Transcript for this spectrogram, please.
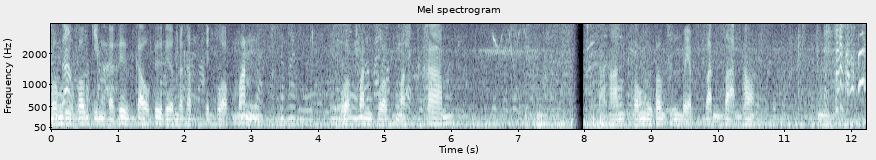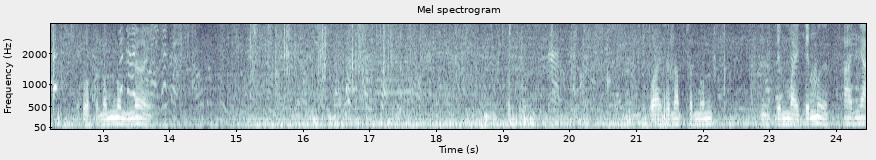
ของอยู่ของกินก็คือเก่าคือเดิมนะครับ เป็นพวกมัน พวกมันพวกมะขาม อาหารของอยู่ของกินแบบบ้านๆเฮาอืมพวกขนมนมเนยไว้สนับสนุนอยู่เต็มใหม่เต็มมืออาญะ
